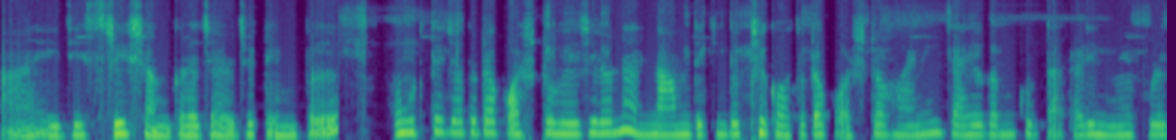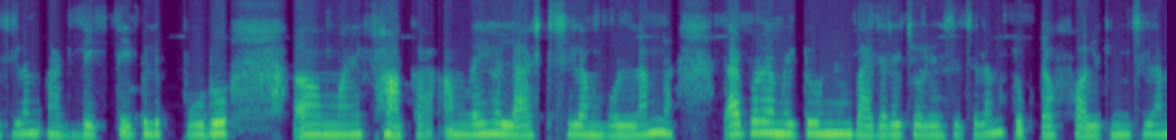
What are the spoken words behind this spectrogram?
আহ, এই যে শ্রী শঙ্করাচার্য টেম্পল উঠতে যতটা কষ্ট হয়েছে হয়েছিল না, নামতে কিন্তু ঠিক অতটা কষ্ট হয়নি। যাই হোক, আমি খুব তাড়াতাড়ি নেমে পড়েছিলাম আর দেখতেই পেলে পুরো মানে ফাঁকা। আমরাই হয় লাস্ট ছিলাম বললাম না। তারপরে আমরা একটুখানি বাজারে চলে এসেছিলাম, টুকটাক ফল কিনেছিলাম,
